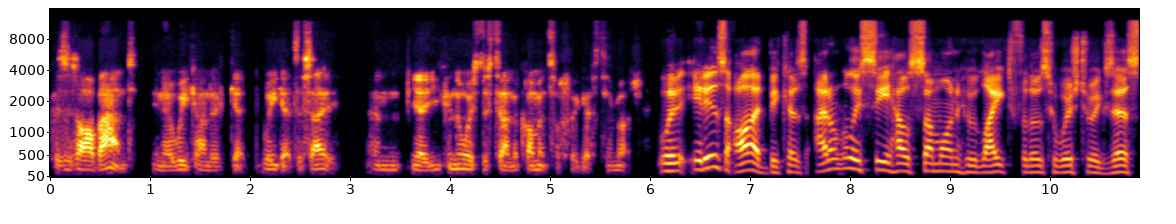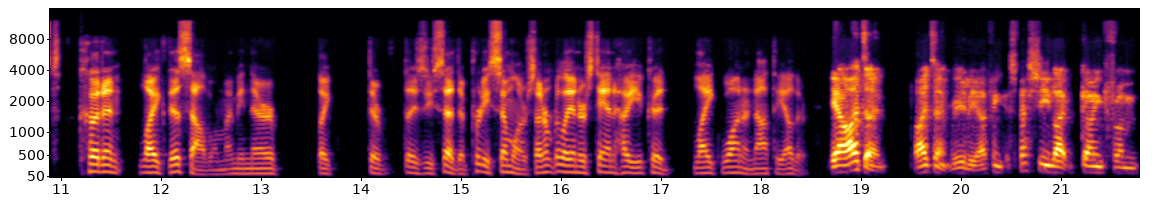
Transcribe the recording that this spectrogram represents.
because it's our band, you know, we kind of get we get to say, and yeah, you can always just turn the comments off if it gets too much. Well, it is odd because I don't really see how someone who liked For Those Who Wish to Exist couldn't like this album. I mean, they're like they're as you said, they're pretty similar. So I don't really understand how you could like one and not the other. Yeah, I don't, I don't really. I think especially like going from,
